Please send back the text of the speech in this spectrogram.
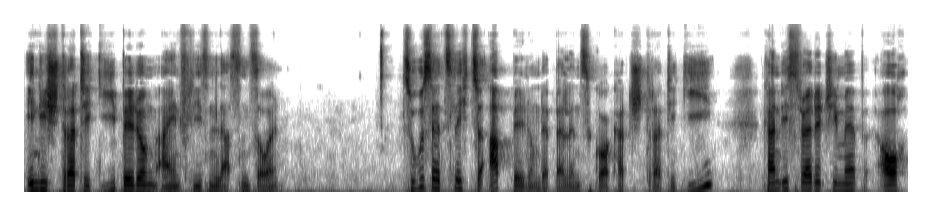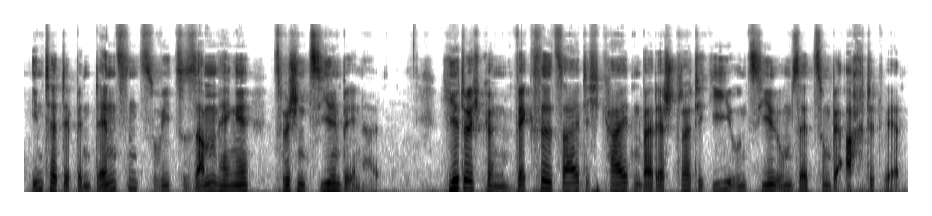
in die Strategiebildung einfließen lassen sollen. Zusätzlich zur Abbildung der Balanced Scorecard Strategie kann die Strategy Map auch Interdependenzen sowie Zusammenhänge zwischen Zielen beinhalten. Hierdurch können Wechselseitigkeiten bei der Strategie und Zielumsetzung beachtet werden.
